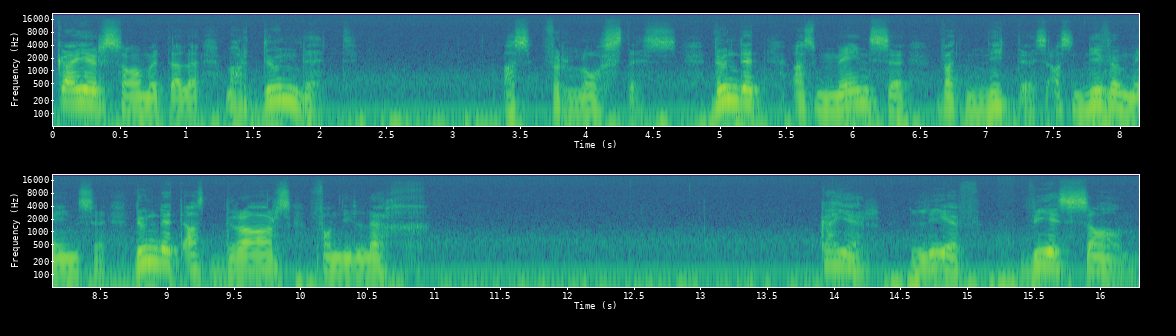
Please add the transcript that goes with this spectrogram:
kuier saam met hulle, maar doen dit as verlosters. Doen dit as mense wat nuut is, as nuwe mense. Doen dit as draers van die lig. Kuier, leef, wees saam.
